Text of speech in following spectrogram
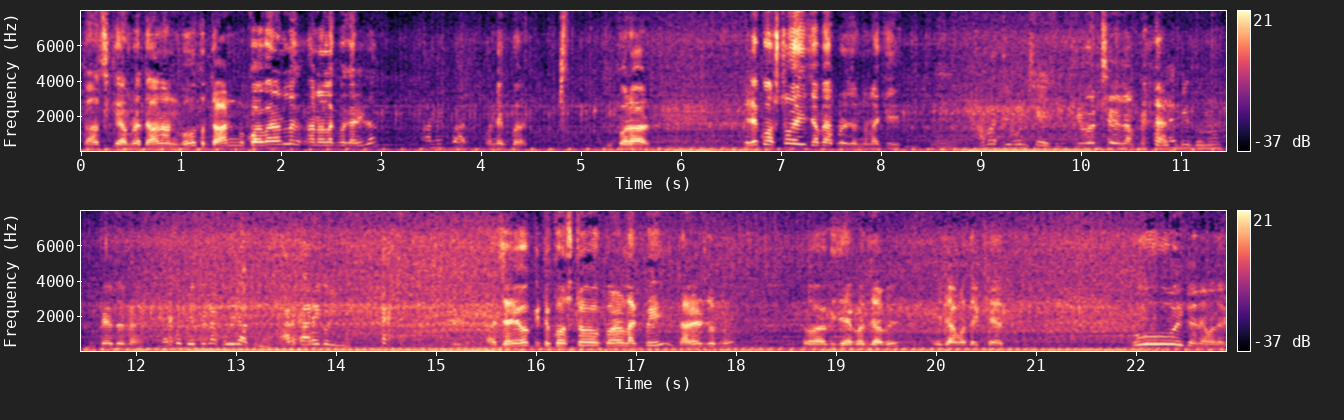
তো আজকে আমরা ধান আনব। তো ধান কয়বার আনা লাগবে গাড়িটা? অনেকবার। অনেকবার। কি করার? এটা কষ্ট হয়ে যাবে আপনার জন্য নাকি? আমার জীবন শেষ। জীবন শেষ আপনার। মানে বেদনা। বেদনা। বেদনা কই রাখব? আর কারে কইমু আর যাই হোক, একটু কষ্ট করা লাগবেই ধানের জন্য। তো এই যে এখন যাবে, এই যে আমাদের ক্ষেত ওইখানে আমাদের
